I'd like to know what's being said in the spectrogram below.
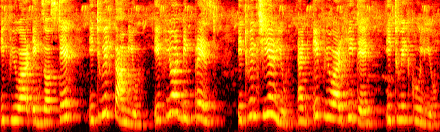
If you are exhausted, it will calm you. If you are depressed, it will cheer you. And if you are heated, it will cool you.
